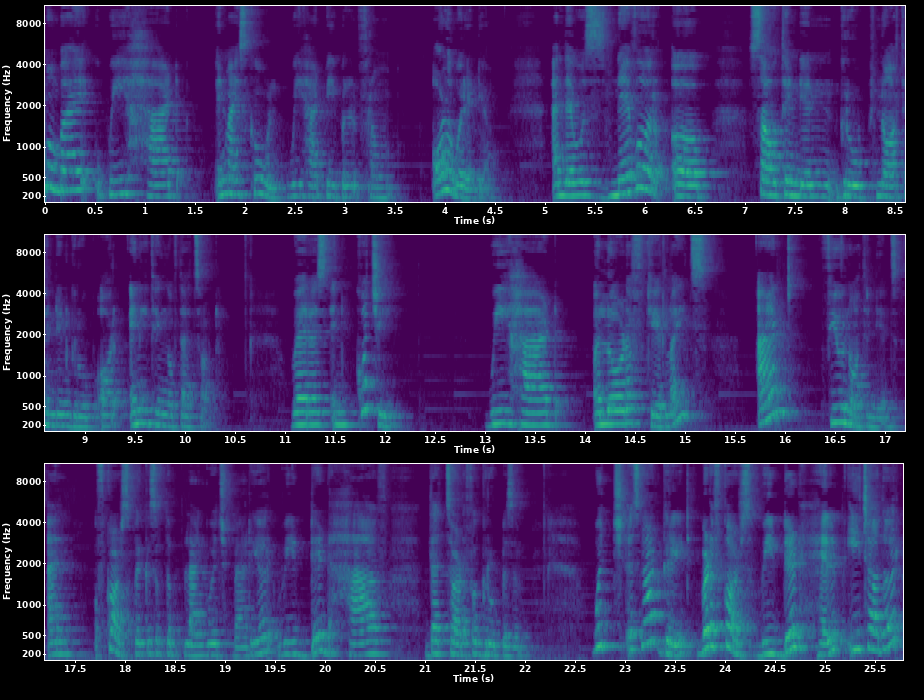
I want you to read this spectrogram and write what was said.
Mumbai, we had, in my school, we had people from all over India. And there was never a South Indian group, North Indian group, or anything of that sort. Whereas in Kochi, we had a lot of Keralites and few North Indians. And of course, because of the language barrier, we did have that sort of a groupism, which is not great. But of course, we did help each other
